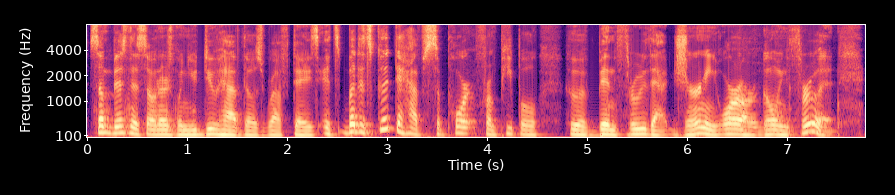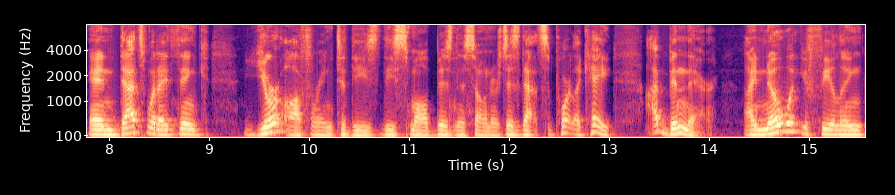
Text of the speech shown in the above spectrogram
some business owners, when you do have those rough days, it's but it's good to have support from people who have been through that journey or are going through it, and that's what I think you're offering to these these small business owners is that support. Like, hey, I've been there. I know what you're feeling.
